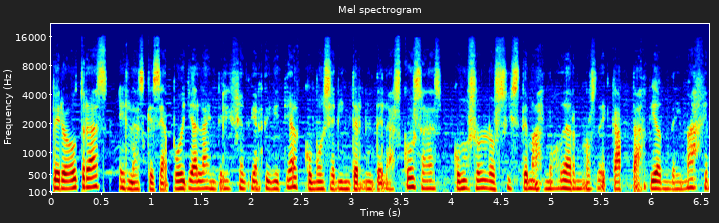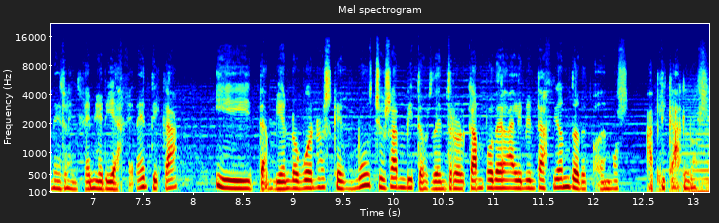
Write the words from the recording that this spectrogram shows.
pero otras en las que se apoya la inteligencia artificial, como es el Internet de las Cosas, como son los sistemas modernos de captación de imágenes, la ingeniería genética, y también lo bueno es que hay muchos ámbitos dentro del campo de la alimentación donde podemos aplicarlos.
